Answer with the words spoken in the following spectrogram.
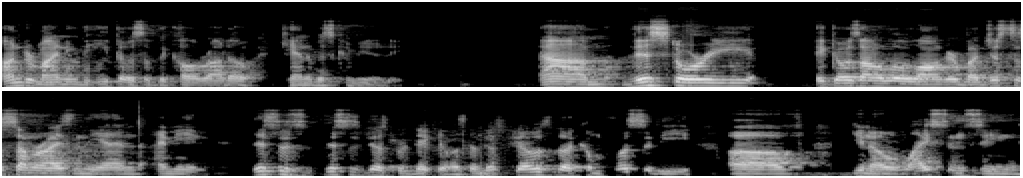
undermining the ethos of the Colorado cannabis community. Um, this story, it goes on a little longer, but just to summarize in the end, I mean, this is this is just ridiculous, and this shows the complicity of you know licensing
